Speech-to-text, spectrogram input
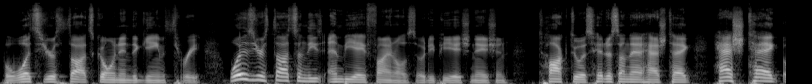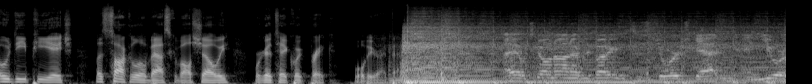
But what's your thoughts going into game three? What is your thoughts on these NBA finals, ODPH Nation? Talk to us. Hit us on that hashtag, hashtag ODPH. Let's talk a little basketball, shall we? We're going to take a quick break. We'll be right back. Hey, what's going on, everybody? This is George Gatton, and you are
